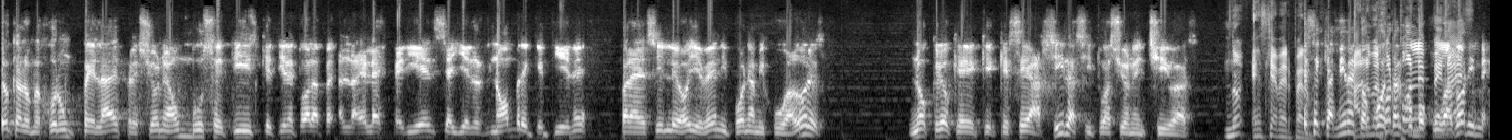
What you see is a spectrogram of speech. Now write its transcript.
Creo que a lo mejor un Peláez presione a un Bucetis que tiene toda la, la- la experiencia y el nombre que tiene para decirle, oye, ven y pone a mis jugadores. No creo que, que- que sea así la situación en Chivas. No, es que a ver, pero. Que a mí me a tocó estar como jugador Peláez- y me-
